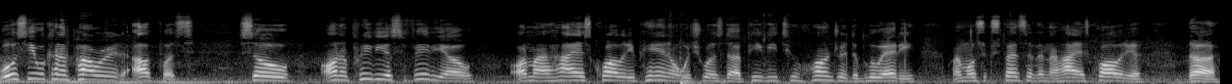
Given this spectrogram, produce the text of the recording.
We'll see what kind of power it outputs. So on a previous video, on my highest quality panel, which was the PV200, the Bluetti, my most expensive and the highest quality, the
